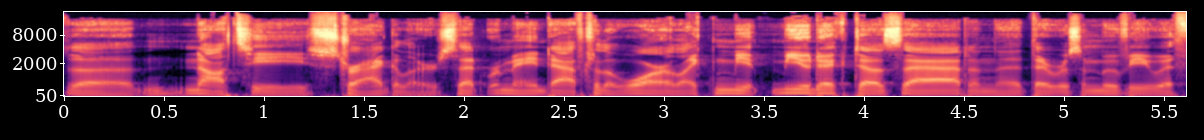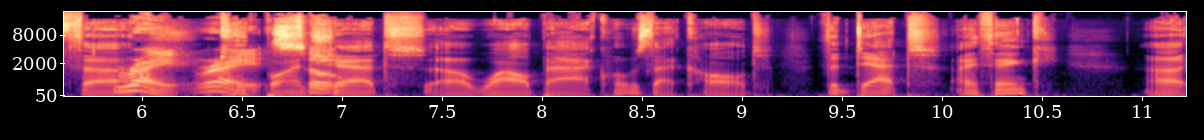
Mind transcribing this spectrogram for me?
the Nazi stragglers that remained after the war. Like M- Munich does that, and that there was a movie with uh, Right, right. Kate So- Blanchett uh, a while back. What was that called? The Debt, I think. Uh,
